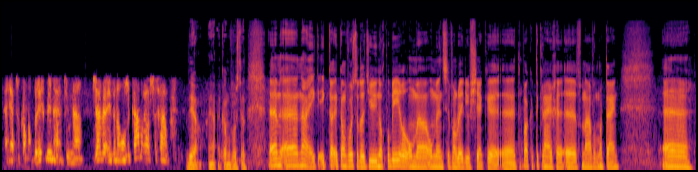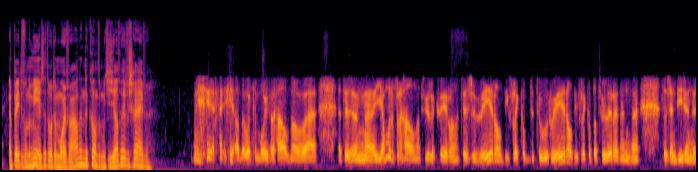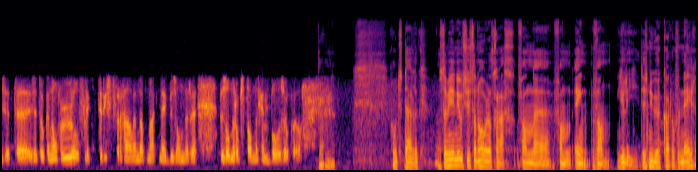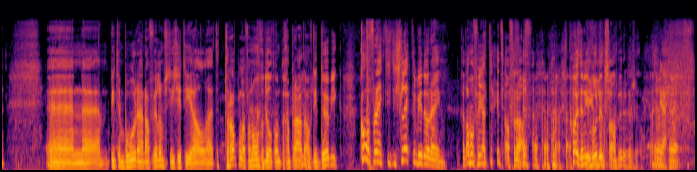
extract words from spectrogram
En ja, toen kwam dat bericht binnen en toen uh, zijn we even naar onze camera's gegaan. Ja, ja ik kan me voorstellen. Um, uh, nou, ik, ik, ik, kan me voorstellen dat jullie nog proberen om, uh, om mensen van Radio Shack te pakken te krijgen vanavond, Martijn. Eh, en Peter van der Meers, dat wordt een mooi verhaal in de krant. Dat moet je zelf even schrijven. Ja, ja, dat wordt een mooi verhaal. Nou, eh, het is een eh, jammer verhaal natuurlijk weer, want het is weer al die vlek op de Tour, weer al die vlek op dat wielrennen. En, eh, dus in die zin is het, is het ook een ongelooflijk triest verhaal en dat maakt mij bijzonder, bijzonder opstandig en boos ook wel. Goed, duidelijk. Als er meer nieuws is, dan horen we dat graag van, van een van jullie. Het is nu kwart over negen. En eh, Piet en Boer en Raf Willems die zitten hier al eh, te trappelen van ongeduld... om te gaan praten over die derby. Kom Frank, die, die slekt er weer doorheen. Gaat allemaal van jouw tijd af vooraf. Word er niet woedend van. Ja.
